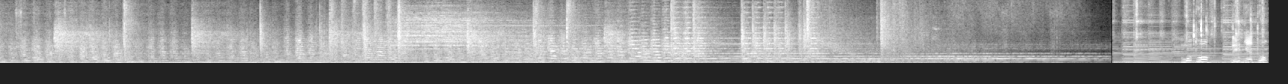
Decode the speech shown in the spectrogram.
Mua thuốc đến nhà thuốc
